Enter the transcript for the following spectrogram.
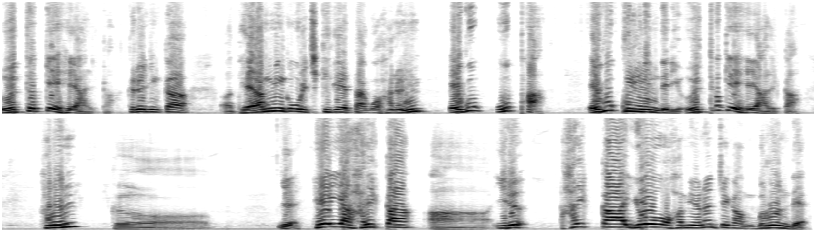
어떻게 해야 할까. 그러니까 어, 대한민국을 지키겠다고 하는 애국 우파, 애국 국민들이 어떻게 해야 할까 하는 그 예, 해야 할까 아 이르 할까요 하면은 제가 물었는데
